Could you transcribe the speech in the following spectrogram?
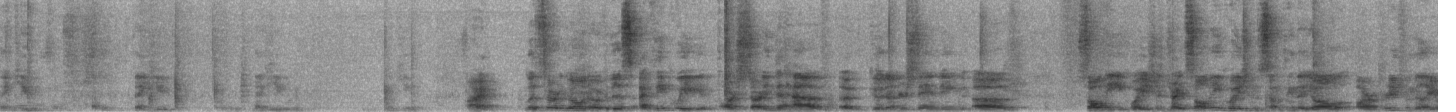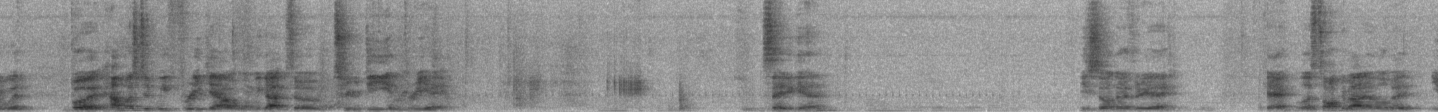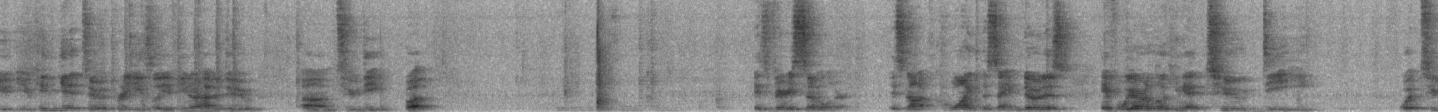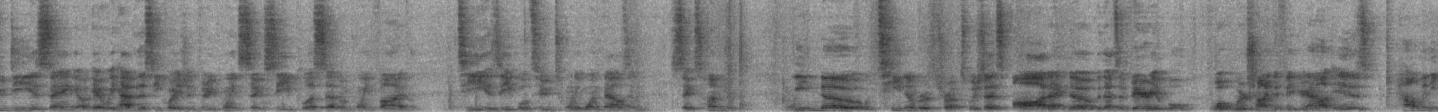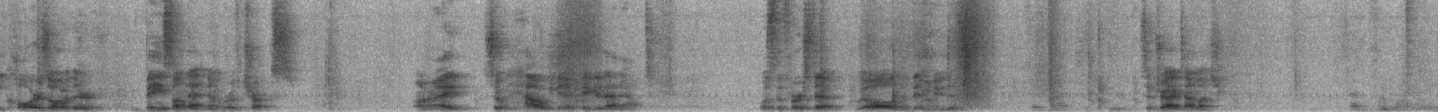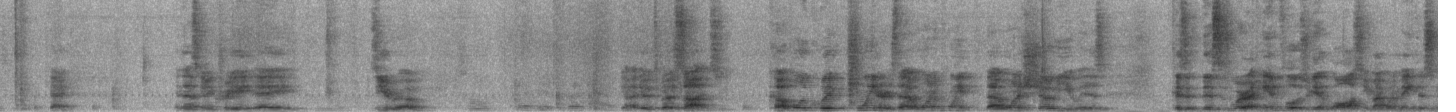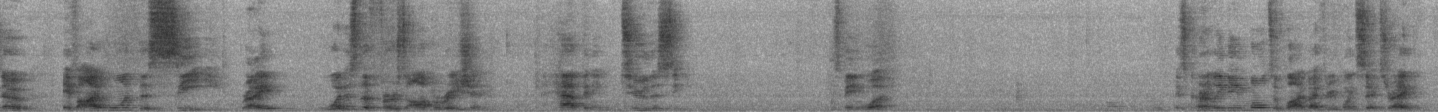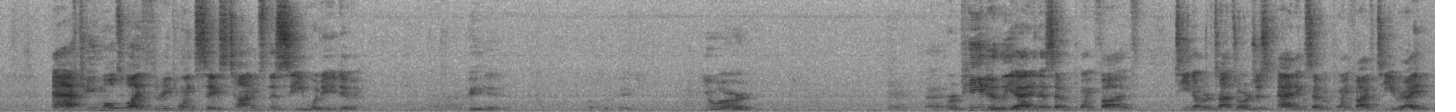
Thank you. Thank you. Thank you. Thank you. All right, let's start going over this. I think we are starting to have a good understanding of solving equations, right? Solving equations is something that y'all are pretty familiar with, but how much did we freak out when we got to 2D and 3A? Say again. You still know 3A? Okay, well, let's talk about it a little bit. You, you can get to it pretty easily if you know how to do um, 2D, but it's very similar. It's not quite the same. Notice if we are looking at 2D, what 2D is saying, okay, we have this equation 3.6c plus 7.5t is equal to 21,600. We know t number of trucks, which that's odd, I know, but that's a variable. What we're trying to figure out is how many cars are there based on that number of trucks. Alright, so how are we going to figure that out? What's the first step? We all have been through this. Subtract how much? Okay? And that's going to create a zero. Gotta do it to both sides. Couple of quick pointers that I want to point that I want to show you is because this is where a handful is getting lost. You might want to make this note. If I want the C, right? What is the first operation happening to the C? It's being what? It's currently being multiplied by 3.6, right? After you multiply 3.6 times the C, what are you doing? Repeated multiplication. You're Repeatedly adding that 7.5 t number of times, or just adding 7.5 t, right?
